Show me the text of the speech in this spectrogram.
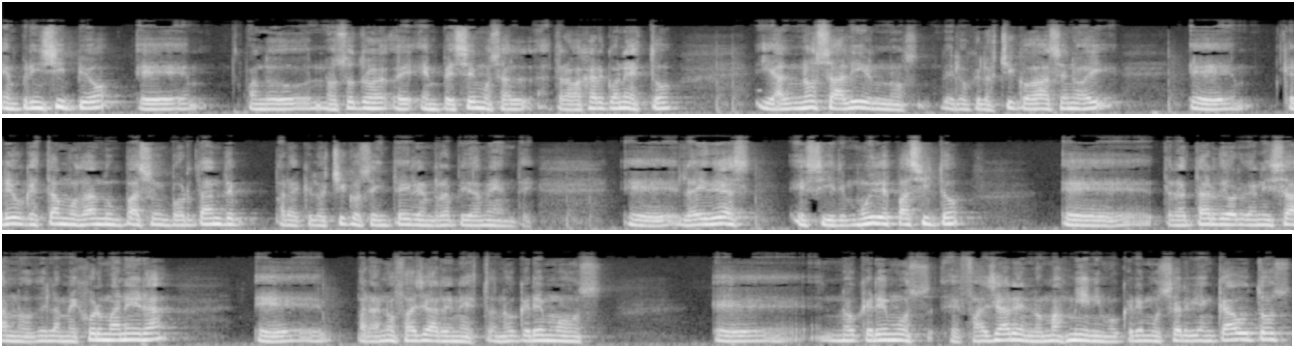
en principio, eh, cuando nosotros eh, empecemos a, trabajar con esto y al no salirnos de lo que los chicos hacen hoy, creo que estamos dando un paso importante para que los chicos se integren rápidamente. la idea es, ir muy despacito, tratar de organizarnos de la mejor manera para no fallar en esto. No queremos, no queremos fallar en lo más mínimo, queremos ser bien cautos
